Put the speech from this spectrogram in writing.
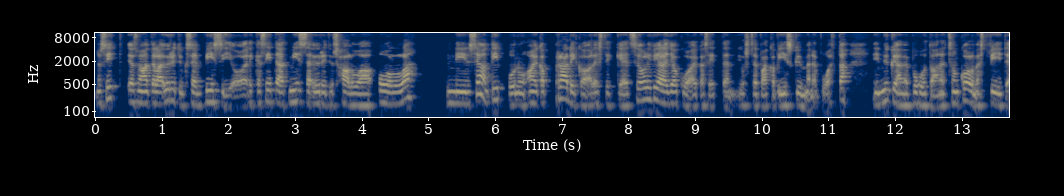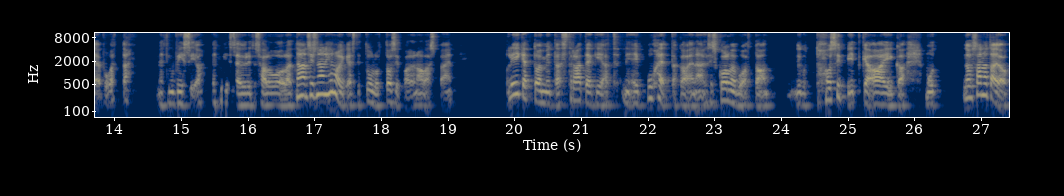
No sitten, jos me ajatellaan yrityksen visio, eli sitä, että missä yritys haluaa olla, niin se on tippunut aika radikaalistikin, että se oli vielä joku aika sitten, just se vaikka 50 vuotta, niin nykyään me puhutaan, että se on kolmesta viiteen vuotta että visio, että missä yritys haluaa olla. Että nämä, on, siis nämä on ihan oikeasti tullut tosi paljon alaspäin. Liiketoimintastrategiat, niin ei puhettakaan enää. Siis kolme vuotta on niin kuin tosi pitkä aika, mutta no sanotaan jo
